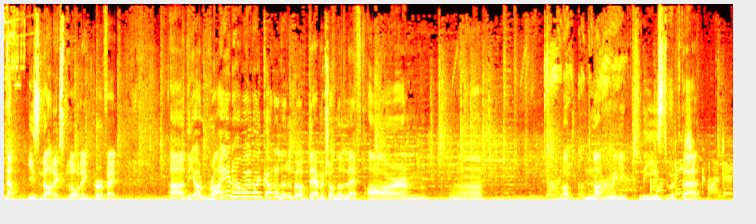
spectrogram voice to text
No, he's not exploding. Perfect. Uh, the Orion, however, got a little bit of damage on the left arm. Huh. Not, not really pleased with that. Commander.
